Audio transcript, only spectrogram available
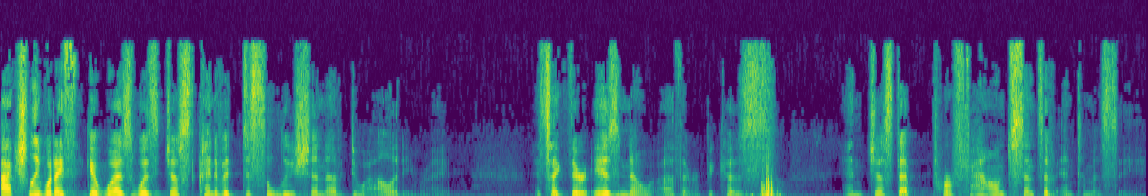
Actually, what I think it was was just kind of a dissolution of duality, right? It's like there is no other because, and just a profound sense of intimacy.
